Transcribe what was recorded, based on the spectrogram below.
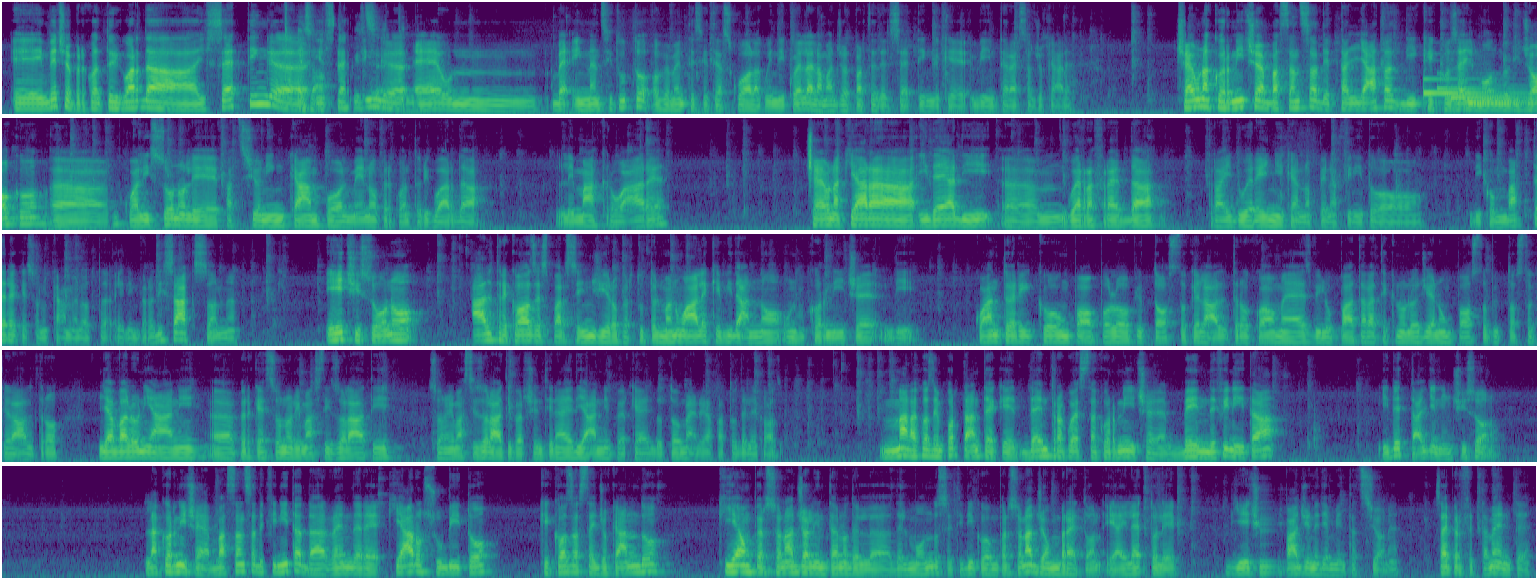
E invece per quanto riguarda il setting, eh, il esatto il setting setting. è un... Beh, innanzitutto ovviamente siete a scuola, quindi quella è la maggior parte del setting che vi interessa giocare. C'è una cornice abbastanza dettagliata di che cos'è il mondo di gioco, eh, quali sono le fazioni in campo, almeno per quanto riguarda le macro aree. C'è una chiara idea di ehm, guerra fredda tra i due regni che hanno appena finito di combattere, che sono Camelot e l'impero di Saxon, e ci sono altre cose sparse in giro per tutto il manuale che vi danno una cornice di quanto è ricco un popolo piuttosto che l'altro, come è sviluppata la tecnologia in un posto piuttosto che l'altro, gli Avaloniani, eh, perché sono rimasti isolati, sono rimasti isolati per centinaia di anni perché il dottor Merry ha fatto delle cose. Ma la cosa importante è che dentro a questa cornice ben definita i dettagli non ci sono. La cornice è abbastanza definita da rendere chiaro subito che cosa stai giocando, chi è un personaggio all'interno del, del mondo. Se ti dico un personaggio è un Breton e hai letto le 10 pagine di ambientazione, sai perfettamente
